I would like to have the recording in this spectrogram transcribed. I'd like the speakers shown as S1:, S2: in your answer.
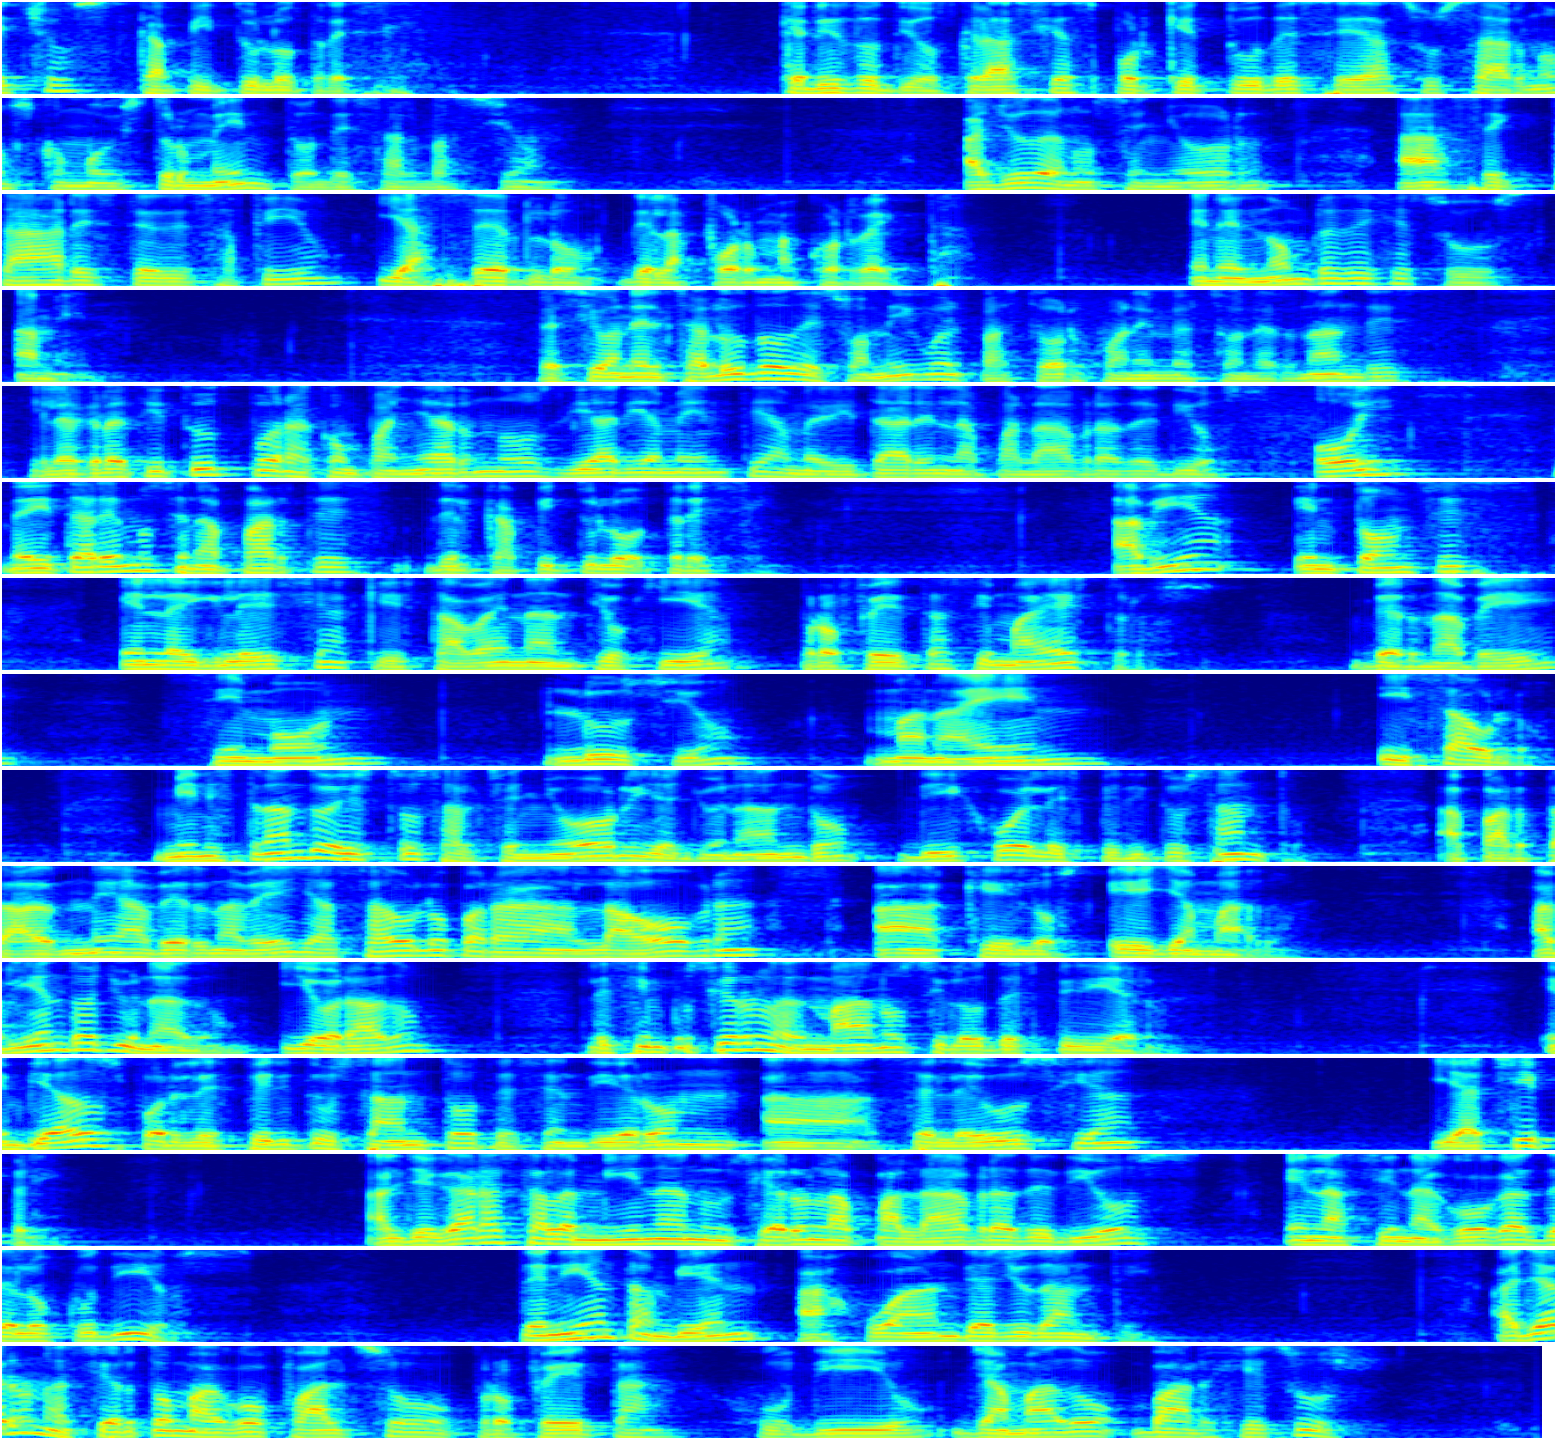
S1: Hechos capítulo 13 Querido Dios, gracias porque tú deseas usarnos como instrumento de salvación. Ayúdanos, Señor, a aceptar este desafío y hacerlo de la forma correcta. En el nombre de Jesús, amén. Reciban el saludo de su amigo el pastor Juan Emerson Hernández y la gratitud por acompañarnos diariamente a meditar en la palabra de Dios. Hoy meditaremos en apartes del capítulo 13. Había entonces en la iglesia que estaba en Antioquía profetas y maestros, Bernabé, Simón, Lucio, Manaén y Saulo. Ministrando estos al Señor y ayunando, dijo el Espíritu Santo, apartadme a Bernabé y a Saulo para la obra a que los he llamado. Habiendo ayunado y orado, les impusieron las manos y los despidieron. Enviados por el Espíritu Santo, descendieron a Seleucia y a Chipre. Al llegar hasta la mina anunciaron la palabra de Dios en las sinagogas de los judíos. Tenían también a Juan de ayudante. Hallaron a cierto mago falso, profeta, judío, llamado Bar Jesús.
